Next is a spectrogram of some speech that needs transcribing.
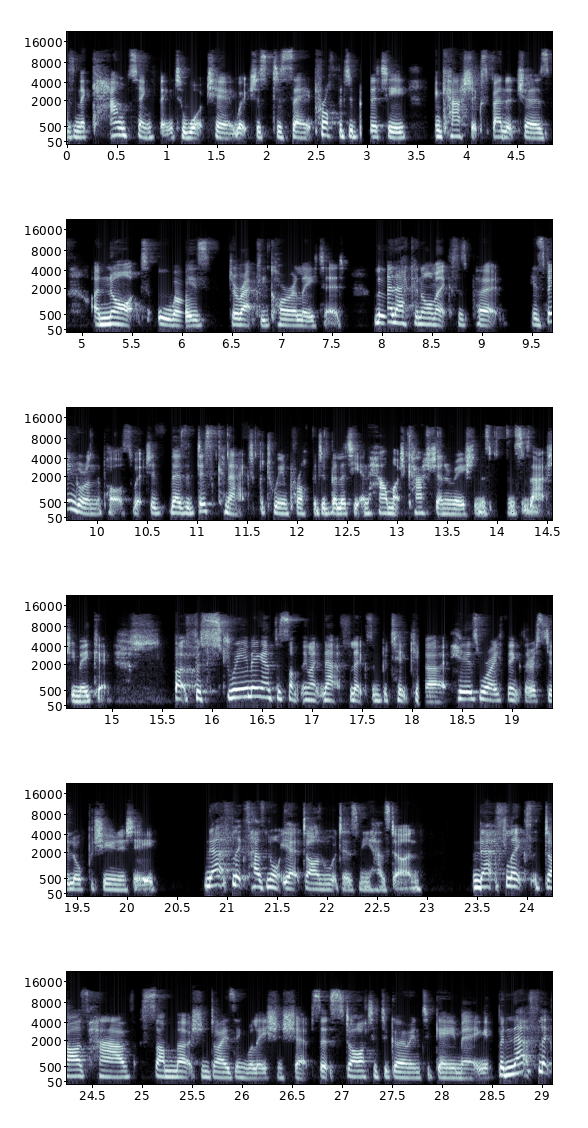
as an accounting thing to watch here, which is to say profitability and cash expenditures are not always directly correlated. Learn Economics has put his finger on the pulse, which is there's a disconnect between profitability and how much cash generation this business is actually making. But for streaming and for something like Netflix in particular, here's where I think there is still opportunity. Netflix has not yet done what Disney has done. Netflix does have some merchandising relationships that started to go into gaming, but Netflix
